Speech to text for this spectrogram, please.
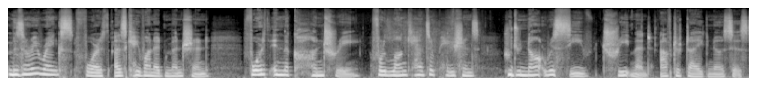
Missouri ranks fourth, as Kavahn had mentioned, fourth in the country for lung cancer patients who do not receive treatment after diagnosis.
